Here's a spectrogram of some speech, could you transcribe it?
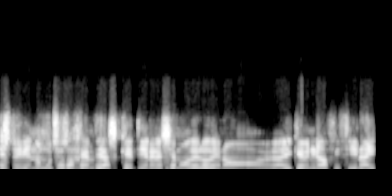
estoy viendo muchas agencias que tienen ese modelo de no, hay que venir a la oficina y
